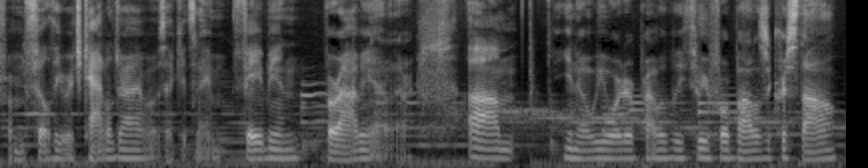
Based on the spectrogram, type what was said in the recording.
from Filthy Rich Cattle Drive. What was that kid's name? Fabian Basabe. I don't know. Um, you know, we order probably three or four bottles of Cristal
